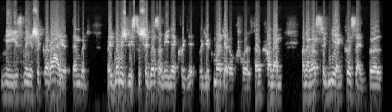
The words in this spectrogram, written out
nézni, és akkor rájöttem, hogy vagy nem is biztos, hogy az a lényeg, hogy, hogy ők magyarok voltak, hanem, hanem az, hogy milyen közegből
